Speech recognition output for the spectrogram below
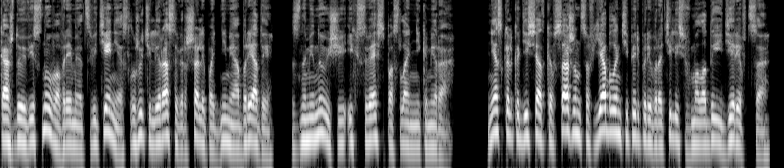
Каждую весну во время цветения служители Ра совершали под ними обряды, знаменующие их связь с посланниками Ра. Несколько десятков саженцев яблонь теперь превратились в молодые деревца,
